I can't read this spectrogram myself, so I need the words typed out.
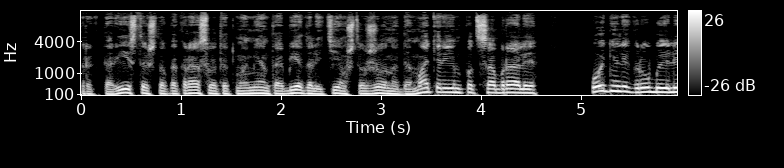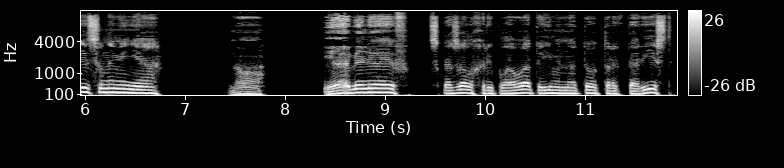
Трактористы, что как раз в этот момент обедали тем, что жены да матери им подсобрали, подняли грубые лица на меня, «Ну, я Беляев», — сказал хрипловато именно тот тракторист,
